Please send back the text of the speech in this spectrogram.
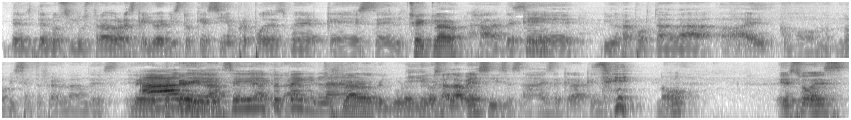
de, de, los ilustradores que yo he visto que siempre puedes ver que es él. Sí, claro. Ajá, de que vi una portada, ay, como, no, Vicente Fernández. Eh, de ah, Pepe Aguilar. sí, Pepe Aguilar. Sí, claro, del buró Y, o sea, a la vez y dices, ah, es de Kraken. Sí. ¿No? Eso es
